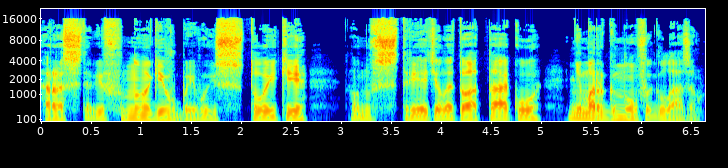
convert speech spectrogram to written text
Расставив ноги в боевой стойке, он встретил эту атаку, не моргнув и глазом.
